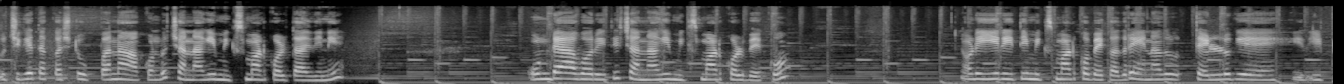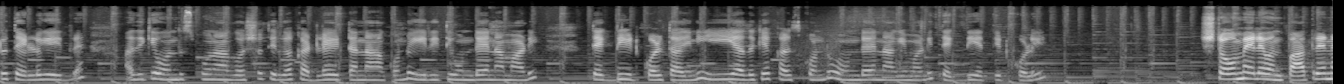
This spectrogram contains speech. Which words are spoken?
ರುಚಿಗೆ ತಕ್ಕಷ್ಟು ಉಪ್ಪನ್ನು ಹಾಕ್ಕೊಂಡು ಚೆನ್ನಾಗಿ ಮಿಕ್ಸ್ ಮಾಡ್ಕೊಳ್ತಾ ಇದ್ದೀನಿ. ಉಂಡೆ ಆಗೋ ರೀತಿ ಚೆನ್ನಾಗಿ ಮಿಕ್ಸ್ ಮಾಡ್ಕೊಳ್ಬೇಕು. ನೋಡಿ ಈ ರೀತಿ ಮಿಕ್ಸ್ ಮಾಡ್ಕೋಬೇಕಾದ್ರೆ ಏನಾದರೂ ತೆಳ್ಳಗೆ ಇಟ್ಟು ತೆಳ್ಳಗೆ ಇದ್ದರೆ ಅದಕ್ಕೆ ಒಂದು ಸ್ಪೂನ್ ಆಗೋಷ್ಟು ತಿರ್ಗಾ ಕಡಲೆ ಹಿಟ್ಟನ್ನು ಹಾಕ್ಕೊಂಡು ಈ ರೀತಿ ಉಂಡೆನ ಮಾಡಿ ತೆಗ್ದು ಇಟ್ಕೊಳ್ತಾ ಇದ್ದೀನಿ ಈ ಅದಕ್ಕೆ ಕಲಿಸ್ಕೊಂಡು ಉಂಡೆಯನ್ನಾಗಿ ಮಾಡಿ ತೆಗ್ದು ಎತ್ತಿಟ್ಕೊಳ್ಳಿ. ಸ್ಟವ್ ಮೇಲೆ ಒಂದು ಪಾತ್ರೆನ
